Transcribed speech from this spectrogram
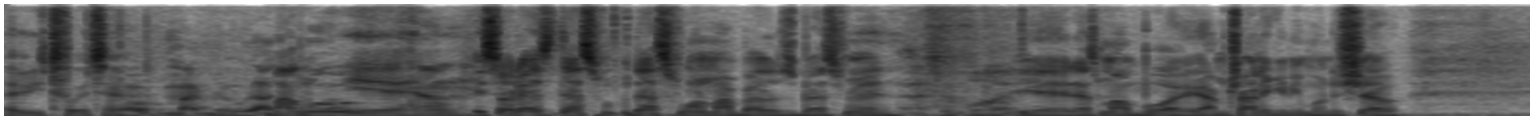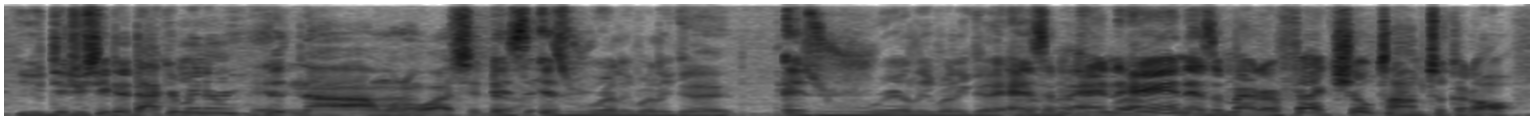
Are you twitching? Oh, Mahmoud. Mahmoud? Yeah, him. So that's that's that's one of my brother's best friends. That's your boy. Yeah, that's my boy. I'm trying to get him on the show. You did you see the documentary? It- Nah, I want to watch it. Though. it's it's really really good. It's really really good. As a, and and as a matter of fact, Showtime took it off.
